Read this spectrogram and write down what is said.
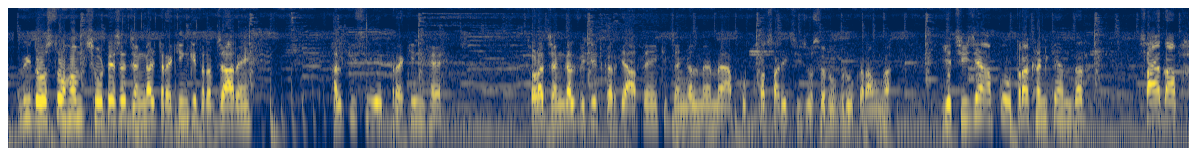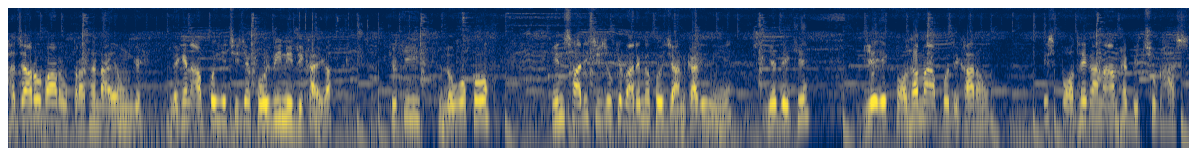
अभी दोस्तों, हम छोटे से जंगल ट्रैकिंग की तरफ़ जा रहे हैं। हल्की सी एक ट्रैकिंग है। थोड़ा जंगल विज़िट करके आते हैं कि जंगल में मैं आपको बहुत सारी चीज़ों से रूबरू कराऊँगा। ये चीज़ें आपको उत्तराखंड के अंदर, शायद आप हज़ारों बार उत्तराखंड आए होंगे, लेकिन आपको ये चीज़ें कोई भी नहीं दिखाएगा, क्योंकि लोगों को इन सारी चीज़ों के बारे में कोई जानकारी नहीं है। ये देखिए, ये एक पौधा मैं आपको दिखा रहा हूँ। इस पौधे का नाम है बिच्छू घास।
